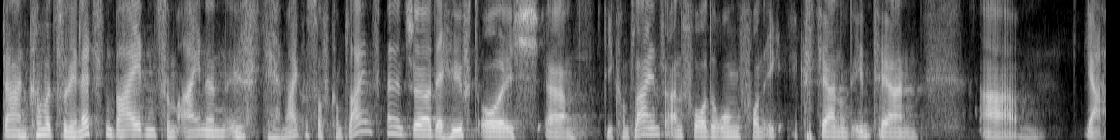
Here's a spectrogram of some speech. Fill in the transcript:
Dann kommen wir zu den letzten beiden. Zum einen ist der Microsoft Compliance Manager, der hilft euch, ähm, die Compliance-Anforderungen von extern und intern ähm, ja,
